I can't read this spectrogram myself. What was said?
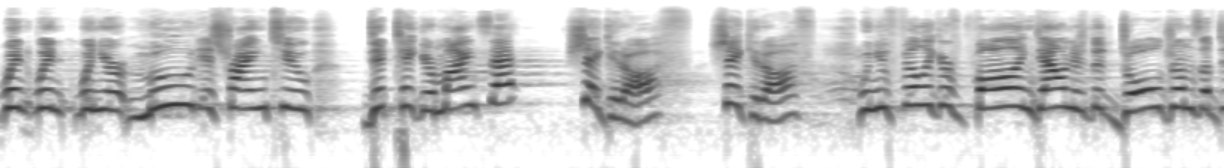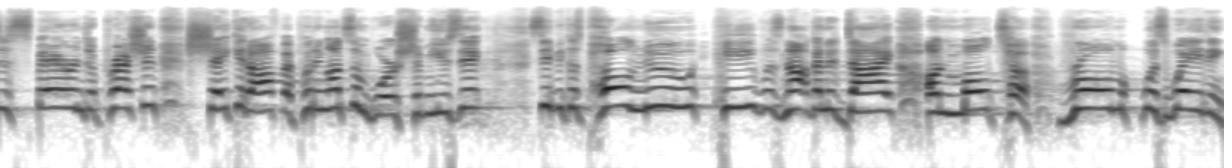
When, when, when your mood is trying to dictate your mindset, shake it off. Shake it off. When you feel like you're falling down into the doldrums of despair and depression, shake it off by putting on some worship music. See, because Paul knew he was not gonna die on Malta. Rome was waiting.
